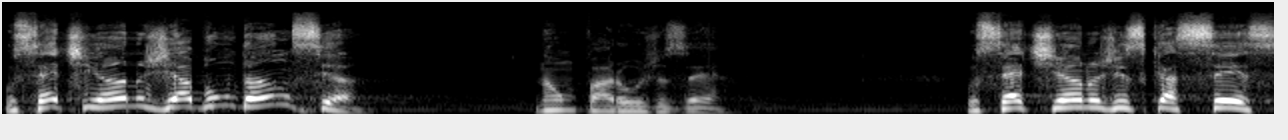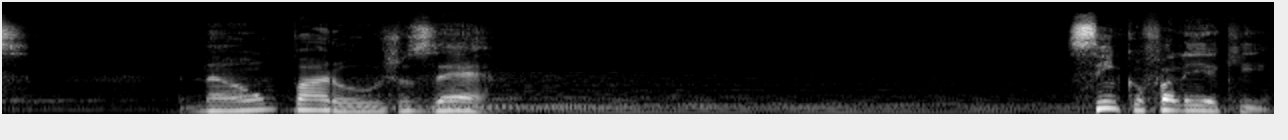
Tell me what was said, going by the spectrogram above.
Os sete anos de abundância não parou José. Os sete anos de escassez não parou José. Cinco eu falei aqui.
